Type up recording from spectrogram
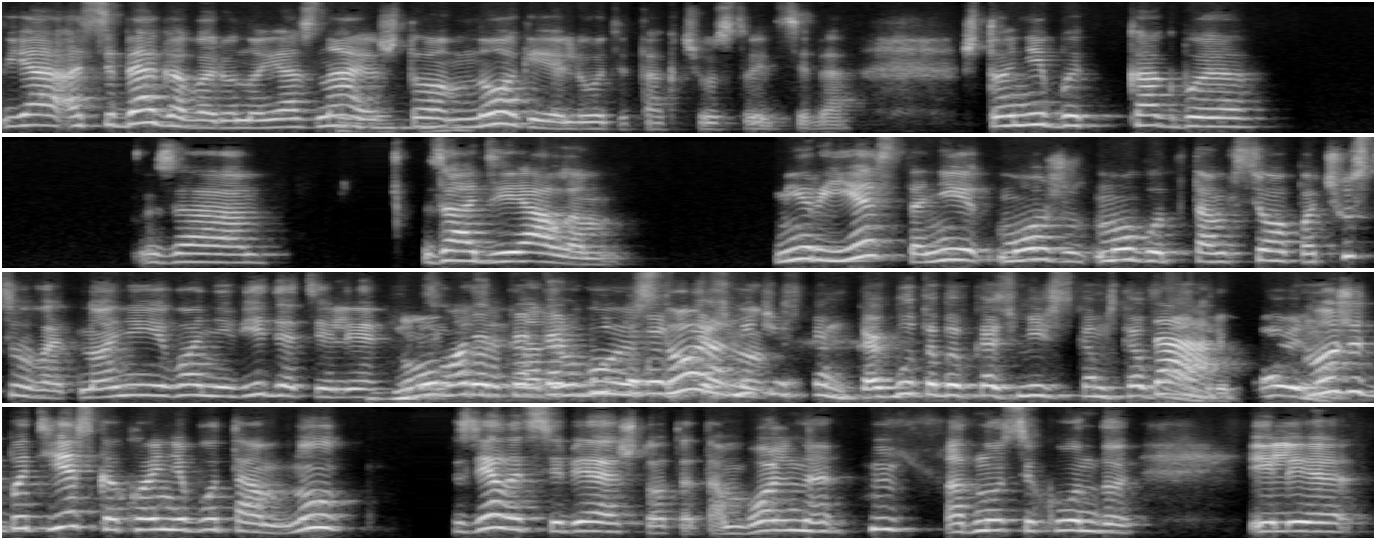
Я о себя говорю, но я знаю, что многие люди так чувствуют себя, что они бы как бы за, за одеялом. Мир есть, они может, могут там все почувствовать, но они его не видят или но ну, смотрят как, на как другую сторону. Как будто бы в космическом скафандре, да. правильно? Может быть, есть какой-нибудь там, ну, сделать себе что-то там больно одну секунду или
